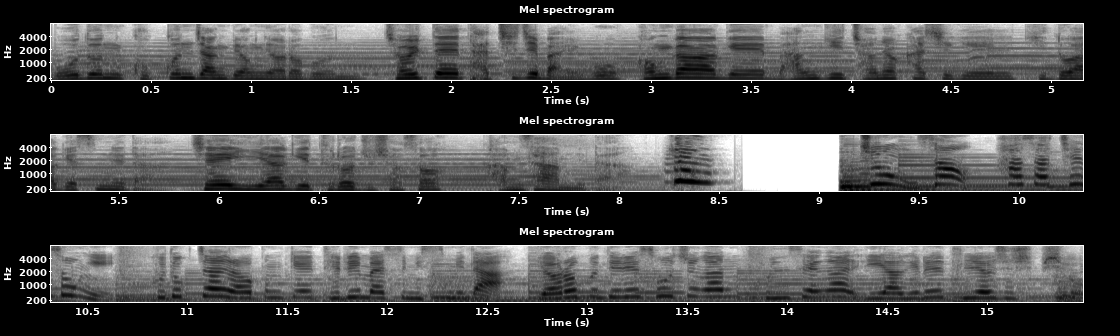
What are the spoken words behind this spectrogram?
모든 국군 장병 여러분 절대 다치지 말고 건강하게 만기 전역하시길 기도하겠습니다. 제 이야기 들어주셔서 감사합니다. 하사 최송이 구독자 여러분께 드릴 말씀 있습니다. 여러분들의 소중한 군생활 이야기를 들려주십시오.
